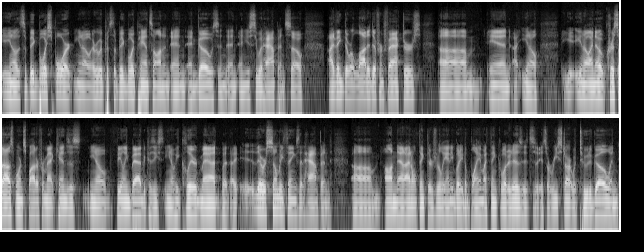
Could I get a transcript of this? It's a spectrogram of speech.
you know it's a big boy sport you know everybody puts their big boy pants on and and, and goes and, and and you see what happens so i think there were a lot of different factors um, and I, you know you, know, I know Chris Osborne, spotter for Matt Kenseth, you know, feeling bad because he's, you know, he cleared Matt, but I, there were so many things that happened um, on that. I don't think there's really anybody to blame. I think what it is, it's it's a restart with two to go, and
